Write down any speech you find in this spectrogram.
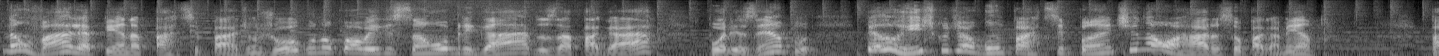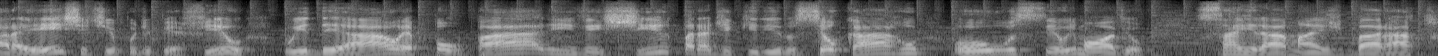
não vale a pena participar de um jogo no qual eles são obrigados a pagar, por exemplo, pelo risco de algum participante não honrar o seu pagamento. Para este tipo de perfil, o ideal é poupar e investir para adquirir o seu carro ou o seu imóvel. Sairá mais barato.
